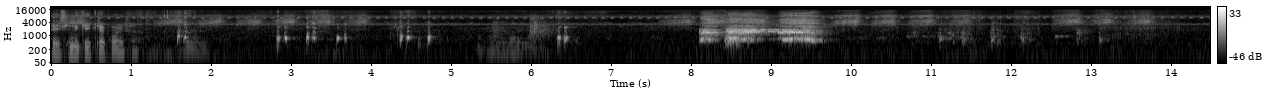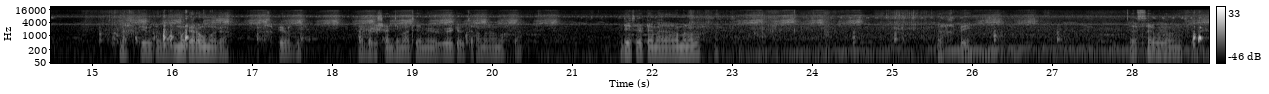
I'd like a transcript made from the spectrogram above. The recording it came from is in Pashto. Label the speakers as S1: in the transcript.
S1: Reifine keklik koysa. نخفي ولا ومقا راه ومقا نخفي ولا ما باليش عندي ما تعمل الفيديو ترى من مخفى ديت التايم على من مخفى نخفي الثروة ولا ما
